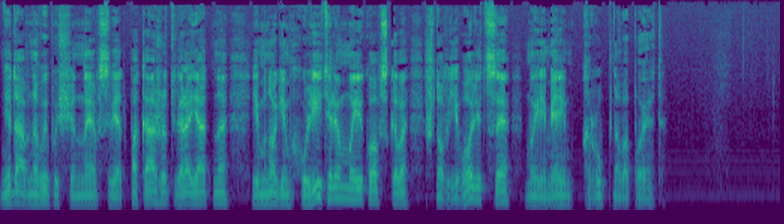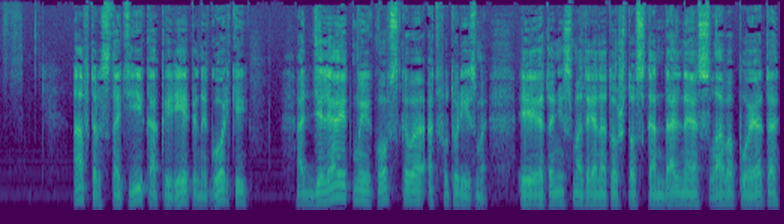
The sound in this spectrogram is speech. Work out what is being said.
недавно выпущенная в свет, покажет, вероятно, и многим хулителям Маяковского, что в его лице мы имеем крупного поэта. Автор статьи, как и Репин и Горький, отделяет Маяковского от футуризма, и это несмотря на то, что скандальная слава поэта,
